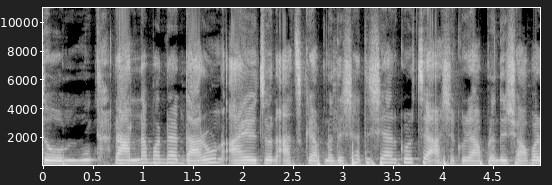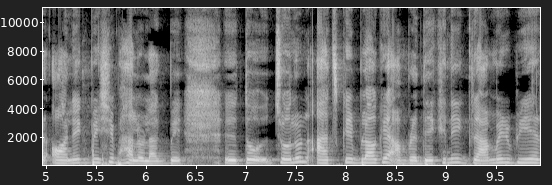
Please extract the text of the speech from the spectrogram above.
তো রান্নাবান্নার দারুণ আয়োজন আজকে আপনাদের সাথে শেয়ার করছে। আশা করি আপনাদের সবার অনেক বেশি ভালো লাগবে। তো চলুন আজকের ব্লগে আমরা দেখে নিই গ্রামের বিয়ের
